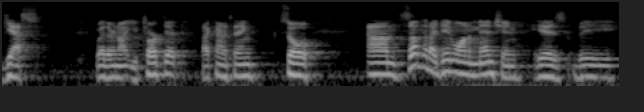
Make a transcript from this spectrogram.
guess whether or not you've torqued it, that kind of thing. So um, something that I did want to mention is the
